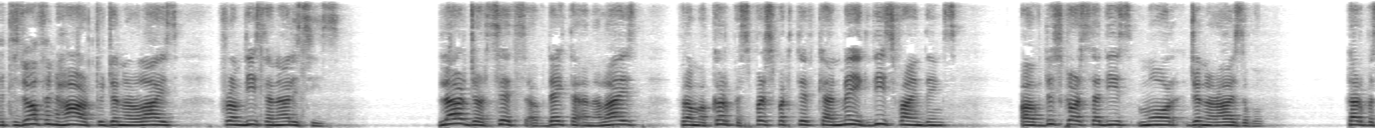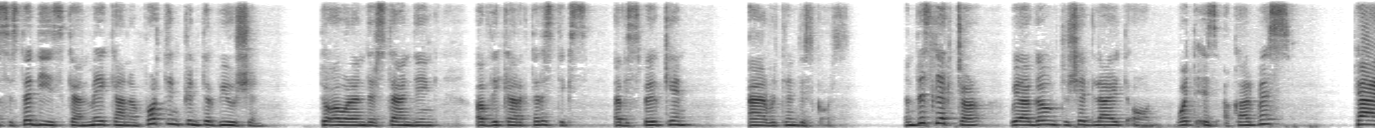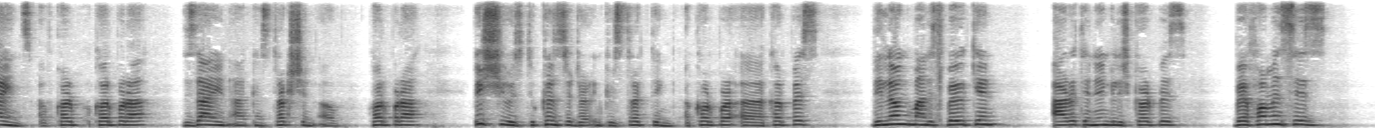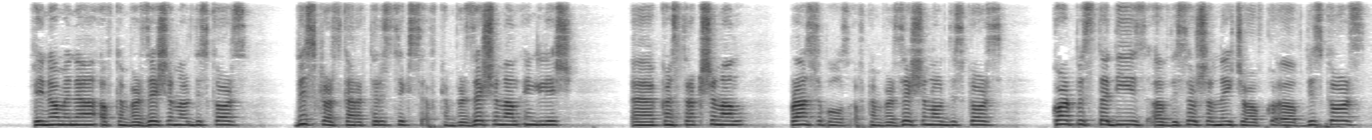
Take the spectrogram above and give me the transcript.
it is often hard to generalize from these analyses. Larger sets of data analyzed from a corpus perspective can make these findings of discourse studies more generalizable. Corpus studies can make an important contribution to our understanding of the characteristics of spoken and written discourse. In this lecture, we are going to shed light on what is a corpus, kinds of corp- corpora, design and construction of corpora, issues to consider in constructing a corpus, the Longman spoken, written English corpus, performances, phenomena of conversational discourse, discourse characteristics of conversational English, uh, constructional principles of conversational discourse, corpus studies of the social nature of, of discourse,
